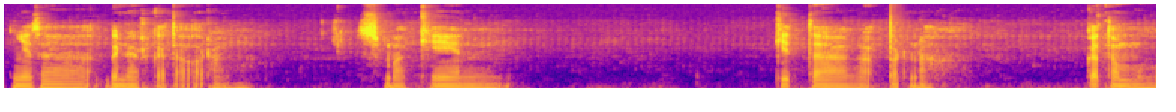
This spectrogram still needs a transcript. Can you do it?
Ternyata benar kata orang semakin kita nggak pernah ketemu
